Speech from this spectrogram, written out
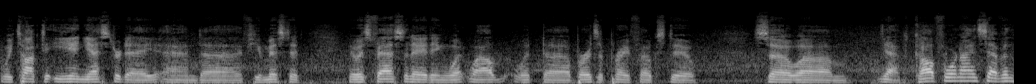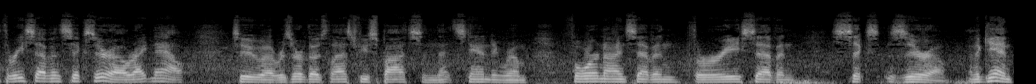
We talked to Ian yesterday, and uh, if you missed it, it was fascinating what wild what uh, birds of prey folks do. So um, yeah, call 497-3760 right now to uh, reserve those last few spots in that standing room. 497-3760. And again,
